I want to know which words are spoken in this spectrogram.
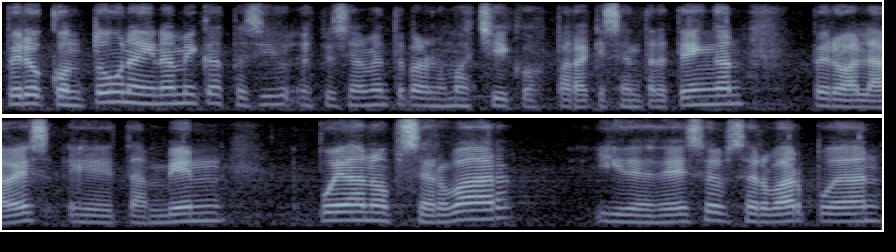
pero con toda una dinámica especialmente para los más chicos, para que se entretengan, pero a la vez eh, también puedan observar y desde ese observar puedan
